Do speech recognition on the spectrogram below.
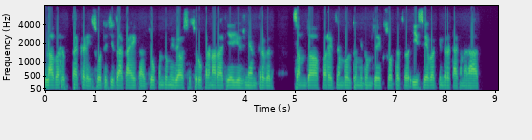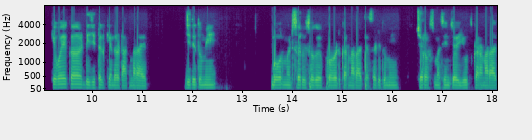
लाभार्थ्याकडे स्वतःची जागा आहे का? जो पण तुम्ही व्यवसाय सुरू करणार आहात या योजनेअंतर्गत समजा फॉर एक्झाम्पल तुम्ही तुमचं एक स्वतःचं ई सेवा केंद्र टाकणार आहात किंवा एक डिजिटल केंद्र टाकणार आहेत जिथे तुम्ही गव्हर्नमेंट सर्व्हिस वगैरे प्रोव्हाइड करणार आहात त्यासाठी तुम्ही झेरॉक्स मशीनचा यूज करणार आहात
